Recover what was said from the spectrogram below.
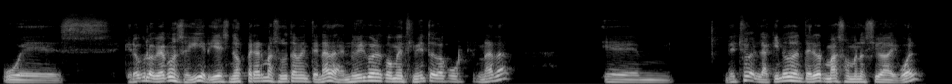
pues creo que lo voy a conseguir. Y es no esperarme absolutamente nada, no ir con el convencimiento de que va a ocurrir nada. Em, de hecho, la keynote anterior más o menos iba igual,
